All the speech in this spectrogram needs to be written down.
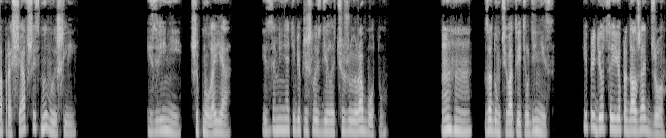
Попрощавшись, мы вышли. «Извини», — шепнула я. «Из-за меня тебе пришлось делать чужую работу». «Угу», — задумчиво ответил Денис. «И придется ее продолжать, Джо.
